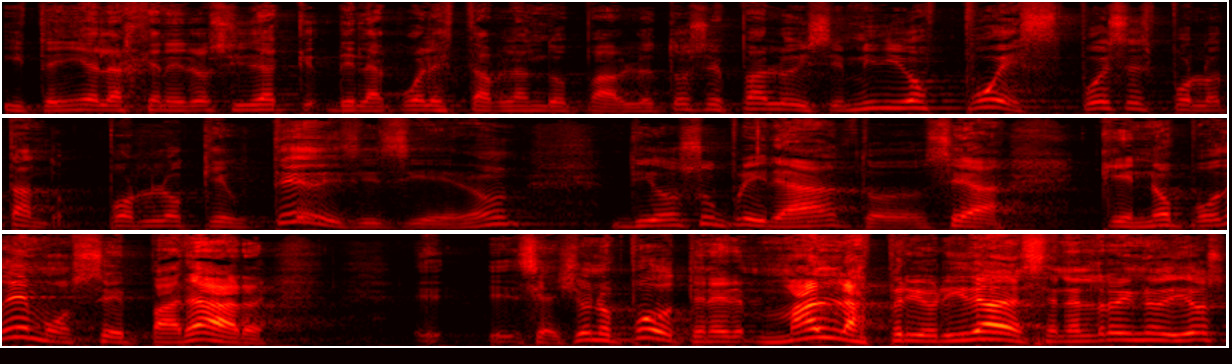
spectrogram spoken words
y tenía la generosidad de la cual está hablando Pablo. Entonces Pablo dice, mi Dios pues, pues es por lo tanto, por lo que ustedes hicieron, Dios suplirá todo. O sea, que no podemos separar o sea, yo no puedo tener mal las prioridades en el reino de Dios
